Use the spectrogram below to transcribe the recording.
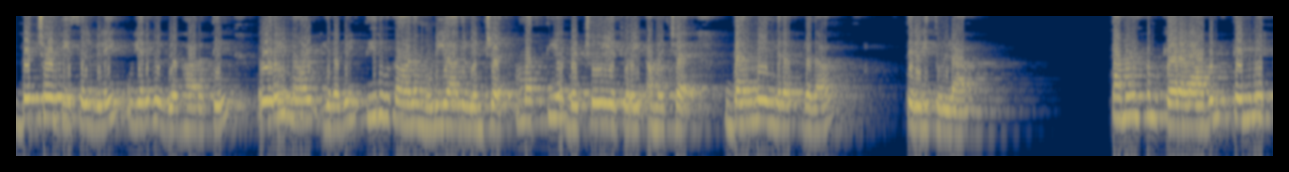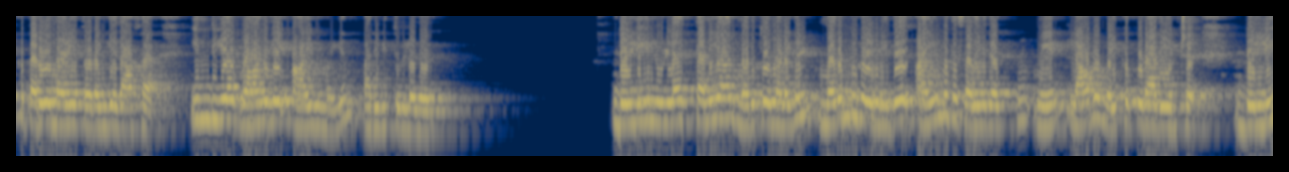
பெட்ரோல் டீசல் விலை உயர்வு விவகாரத்தில் ஒரே நாள் இரவில் தீர்வு காண முடியாது என்று மத்திய பெட்ரோலியத்துறை அமைச்சர் தர்மேந்திர பிரதான் தெரிவித்துள்ளார். தமிழகம் கேரளாவில் தென்மேற்கு பருவமழை தொடங்கியதாக இந்திய வானிலை ஆய்வு மையம் அறிவித்துள்ளது. டெல்லியில் உள்ள தனியார் மருத்துவமனைகள் மருந்துகள் மீது ஐம்பது சதவீதத்துக்கும் மேல் லாபம் வைக்கக்கூடாது என்று டெல்லி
